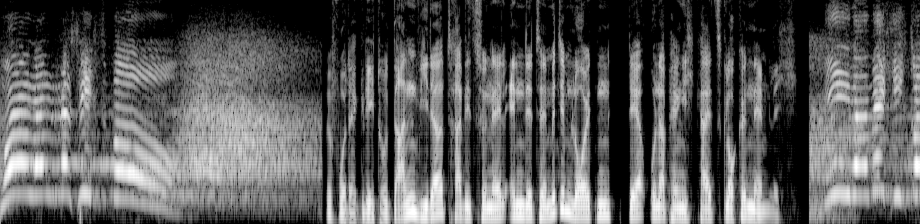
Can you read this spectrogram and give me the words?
¡Muera el racismo! Bevor der Grito dann wieder traditionell endete mit dem Läuten der Unabhängigkeitsglocke, nämlich ¡Viva México!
